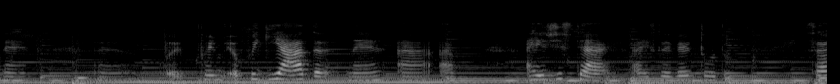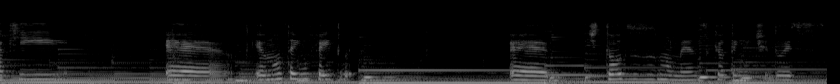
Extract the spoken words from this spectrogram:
né? É, foi, eu fui guiada, né, a, a, a, registrar, a escrever tudo. Só que é, eu não tenho feito é, de todos os momentos que eu tenho tido esses,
